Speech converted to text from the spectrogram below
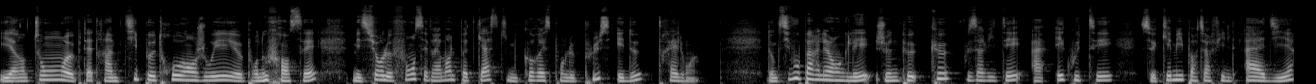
et un ton euh, peut-être un petit peu trop enjoué euh, pour nous français, mais sur le fond, c'est vraiment le podcast qui me correspond le plus et de très loin. Donc si vous parlez anglais, je ne peux que vous inviter à écouter ce qu'Amy Porterfield a à dire.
